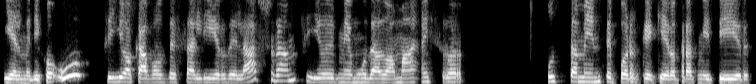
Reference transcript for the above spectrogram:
y él me dijo, uh, si yo acabo de salir del ashram, si yo me he mudado a Mysore, justamente porque quiero transmitir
